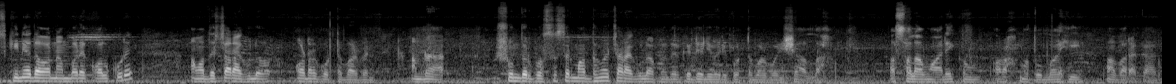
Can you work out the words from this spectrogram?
স্ক্রিনে দেওয়া নাম্বারে কল করে আমাদের চারাগুলো অর্ডার করতে পারবেন। আমরা সুন্দর প্রসেসের মাধ্যমে চারাগুলো আপনাদেরকে ডেলিভারি করতে পারব, ইনশাআল্লাহ। আসসালামু আলাইকুম রহমতুল্লাহি আবরাকাত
